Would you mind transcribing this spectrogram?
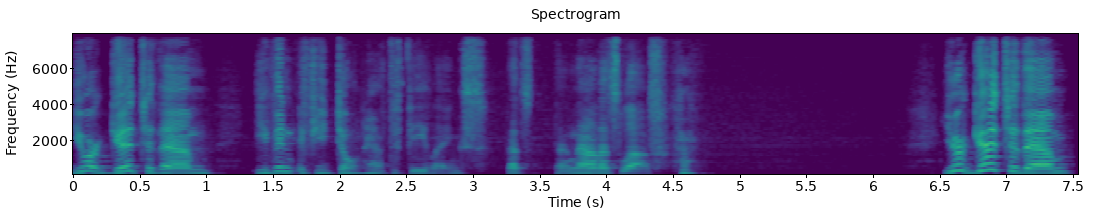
you are good to them even if you don't have the feelings. That's, now that's love. You're good to them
